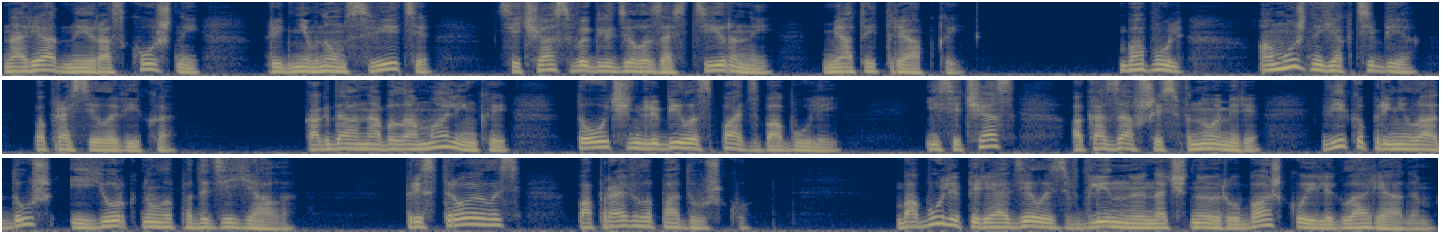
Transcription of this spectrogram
нарядной и роскошной, при дневном свете, сейчас выглядела застиранной, мятой тряпкой. «Бабуль, а можно я к тебе?» попросила Вика. Когда она была маленькой, то очень любила спать с бабулей. И сейчас, оказавшись в номере, Вика приняла душ и юркнула под одеяло. Пристроилась, поправила подушку. Бабуля переоделась в длинную ночную рубашку и легла рядом.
